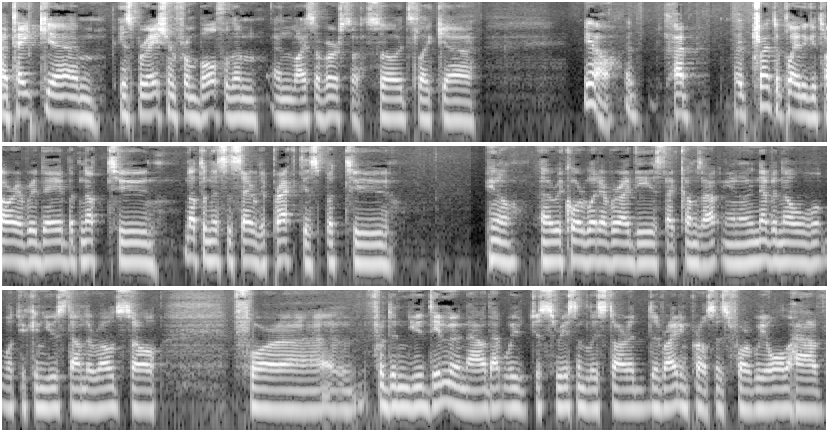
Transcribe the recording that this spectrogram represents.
I take um, inspiration from both of them and vice versa. So it's like, uh, you know, I, I try to play the guitar every day, but not to not to necessarily practice, but to you know uh, record whatever ideas that comes out. You know, you never know what you can use down the road. So for uh, for the new Dimmu now that we just recently started the writing process for, we all have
